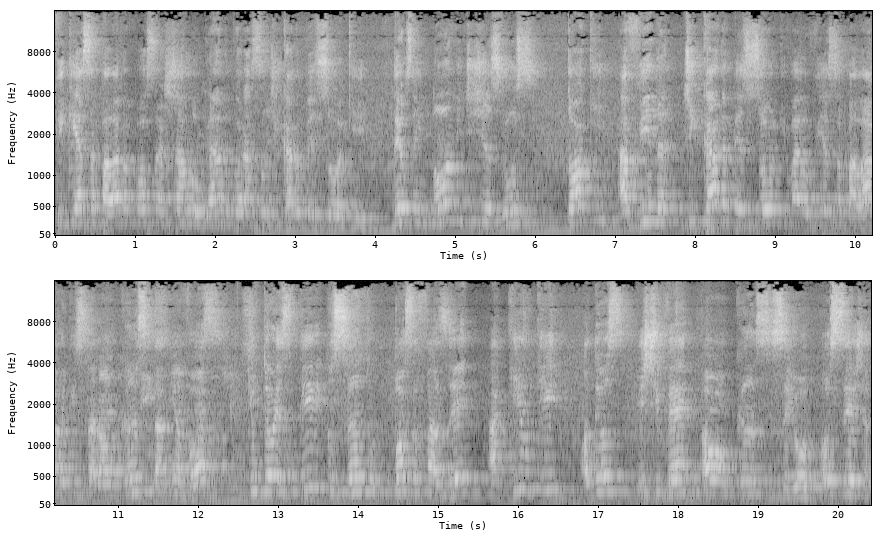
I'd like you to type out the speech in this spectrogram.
e que essa palavra possa achar lugar no coração de cada pessoa aqui. Deus, em nome de Jesus, toque a vida de cada pessoa que vai ouvir essa palavra, que estará ao alcance da minha voz que o teu Espírito Santo possa fazer aquilo que, ó Deus, estiver ao alcance, Senhor, ou seja,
